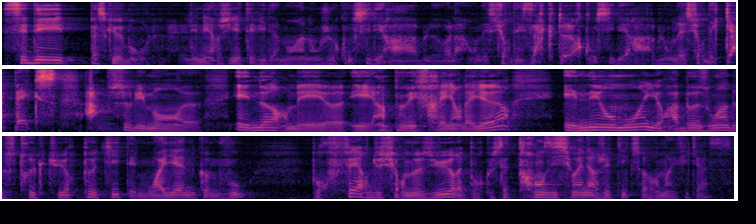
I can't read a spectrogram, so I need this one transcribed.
C'est des... Parce que, bon, l'énergie est évidemment un enjeu considérable. Voilà, on est sur des acteurs considérables, on est sur des capex absolument énormes et, et, un peu effrayants d'ailleurs. Et néanmoins, il y aura besoin de structures petites et moyennes comme vous pour faire du sur-mesure et pour que cette transition énergétique soit vraiment efficace?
